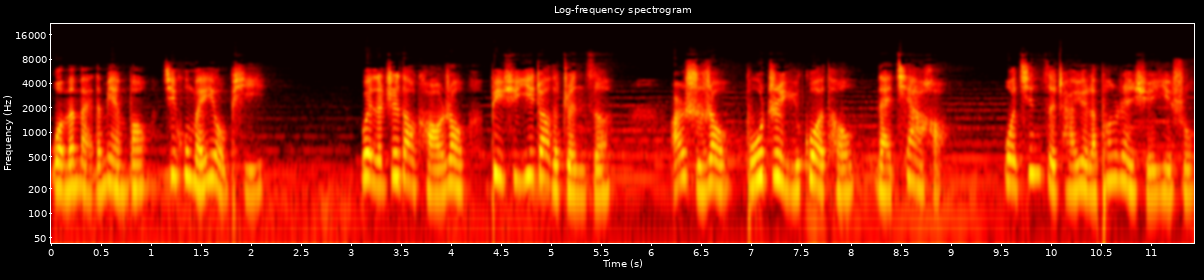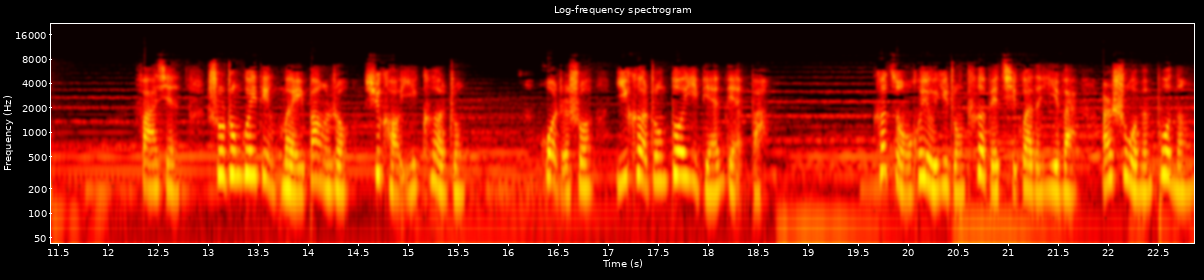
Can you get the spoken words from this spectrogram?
我们买的面包几乎没有皮。为了知道烤肉必须依照的准则，而使肉不至于过头，乃恰好。我亲自查阅了《烹饪学》一书，发现书中规定每磅肉需烤一刻钟，或者说一刻钟多一点点吧。可总会有一种特别奇怪的意外，而是我们不能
